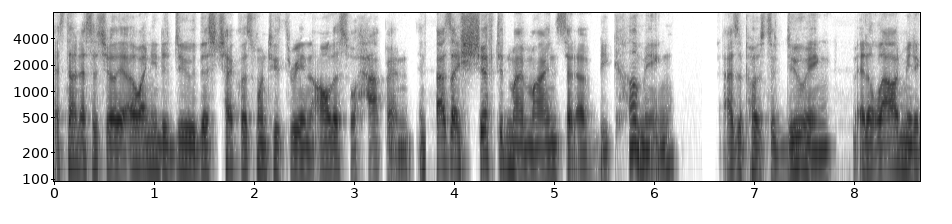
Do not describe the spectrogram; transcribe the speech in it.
it's not necessarily oh i need to do this checklist one two three and all this will happen. And as i shifted my mindset of becoming as opposed to doing it allowed me to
